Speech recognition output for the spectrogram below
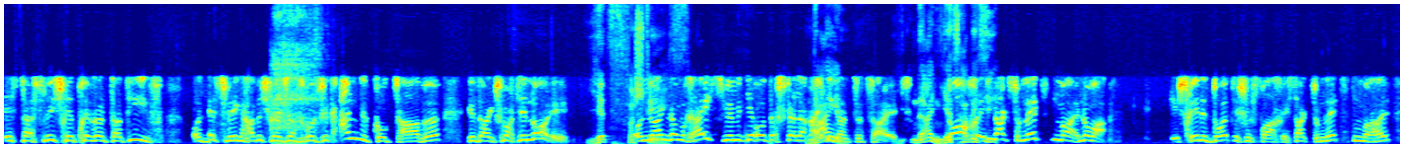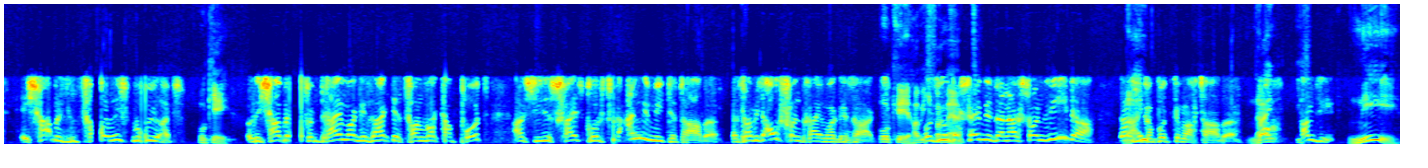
ist das nicht repräsentativ. Und deswegen habe ich, wenn ich das Grundstück angeguckt habe, gesagt, ich mache den neu. Jetzt verstehe Und langsam reicht mir mit Ihrer Unterstellerei Nein. die ganze Zeit. Nein, jetzt habe ich ich sag zum letzten Mal, nochmal, ich rede deutsche Sprache. Ich sage zum letzten Mal, ich habe diesen Zaun nicht berührt. Okay. Und ich habe schon dreimal gesagt, der Zaun war kaputt, als ich dieses Scheißgrundstück angemietet habe. Das habe ich auch schon dreimal gesagt. Okay, habe ich Und vermerkt. Und unterstellen mir danach schon wieder, dass Nein. ich kaputt gemacht habe. Nein. Doch, ich, haben Sie. Nee,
